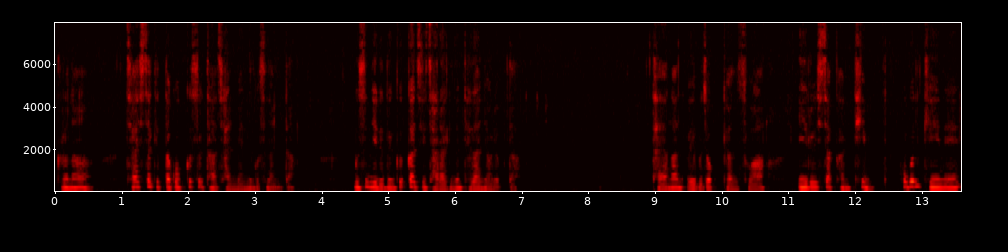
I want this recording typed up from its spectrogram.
그러나 잘 시작했다고 끝을 다 잘 맺는 것은 아니다. 무슨 일이든 끝까지 잘하기는 대단히 어렵다. 다양한 외부적 변수와 일을 시작한 팀 혹은 개인의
